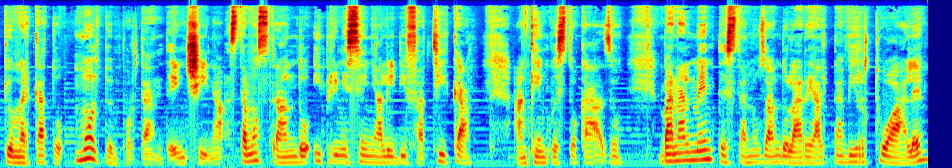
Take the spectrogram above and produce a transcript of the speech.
che è un mercato molto importante in Cina, sta mostrando i primi segnali di fatica fatica anche in questo caso. Banalmente stanno usando la realtà virtuale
